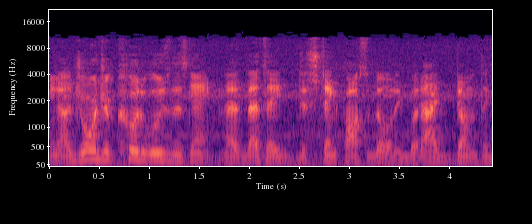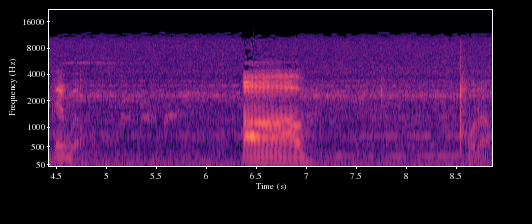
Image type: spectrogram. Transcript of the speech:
you know, Georgia could lose this game. That, that's a distinct possibility, but I don't think they will. Uh, hold up.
